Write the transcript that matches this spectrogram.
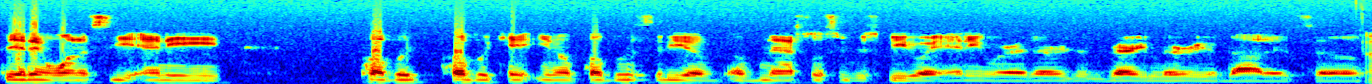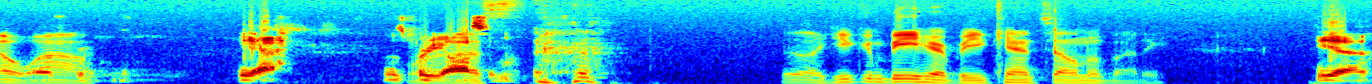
they didn't want to see any public publicate you know publicity of, of Nashville Super Speedway anywhere. They were just very leery about it. So Oh, wow. pretty- yeah, it was pretty Wow, awesome. like you can be here, but you can't tell nobody. Yeah.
